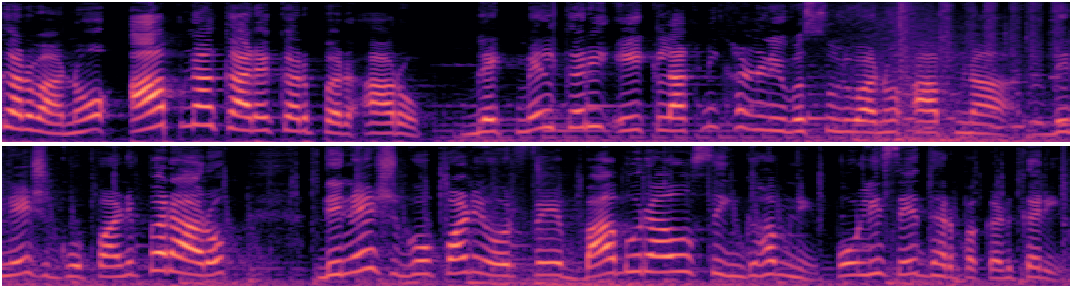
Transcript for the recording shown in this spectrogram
કરવાનો આપના કાર્યકર પર આરોપ. બ્લેકમેલ કરી એક લાખની ખંડણી વસૂલવાનો આપના દિનેશ ગોપાણી પર આરોપ. દિનેશ ગોપાણી ઓરફે બાબુરાવ સિંઘમની પોલીસે ધરપકડ કરી.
